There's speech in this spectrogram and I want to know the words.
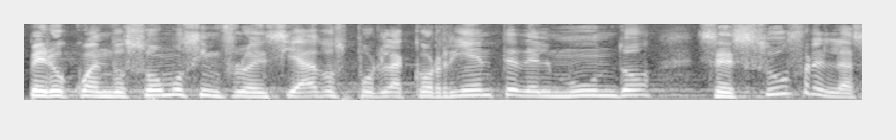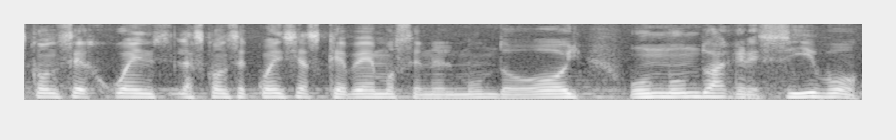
Pero cuando somos influenciados por la corriente del mundo, se sufren las, las consecuencias que vemos en el mundo hoy, un mundo agresivo.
